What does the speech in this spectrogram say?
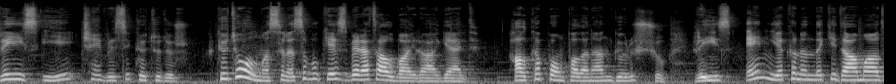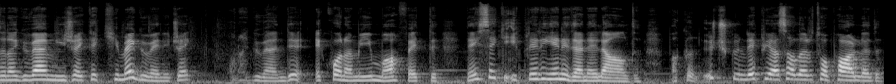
reis iyi, çevresi kötüdür. Kötü olma sırası bu kez Berat Albayrak'a geldi. Halka pompalanan görüş şu. Reis en yakınındaki damadına güvenmeyecek de kime güvenecek? Ona güvendi, ekonomiyi mahvetti. Neyse ki ipleri yeniden ele aldı. Bakın 3 günde piyasaları toparladı.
